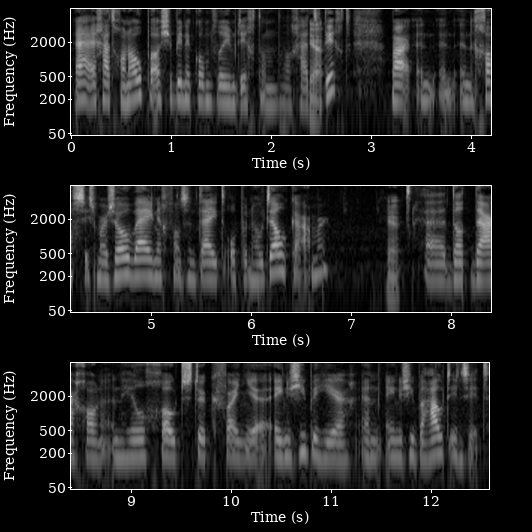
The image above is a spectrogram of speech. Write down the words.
hij gaat gewoon open als je binnenkomt. Wil je hem dicht, dan, dan gaat hij dicht. Maar een, een, een gast is maar zo weinig van zijn tijd op een hotelkamer... Ja. Uh, dat daar gewoon een heel groot stuk van je energiebeheer en energiebehoud in zit.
